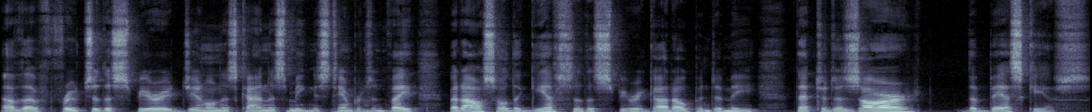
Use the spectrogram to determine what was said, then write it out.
of the fruits of the spirit, gentleness, kindness, meekness, temperance, mm-hmm. and faith. but also the gifts of the Spirit God opened to me that to desire the best gifts.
